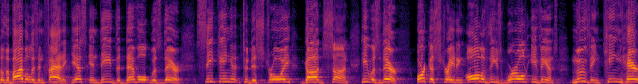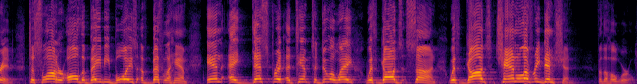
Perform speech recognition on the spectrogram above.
So the Bible is emphatic. Yes, indeed, the devil was there seeking to destroy God's Son. He was there orchestrating all of these world events, moving King Herod to slaughter all the baby boys of Bethlehem in a desperate attempt to do away with God's Son, with God's channel of redemption for the whole world.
